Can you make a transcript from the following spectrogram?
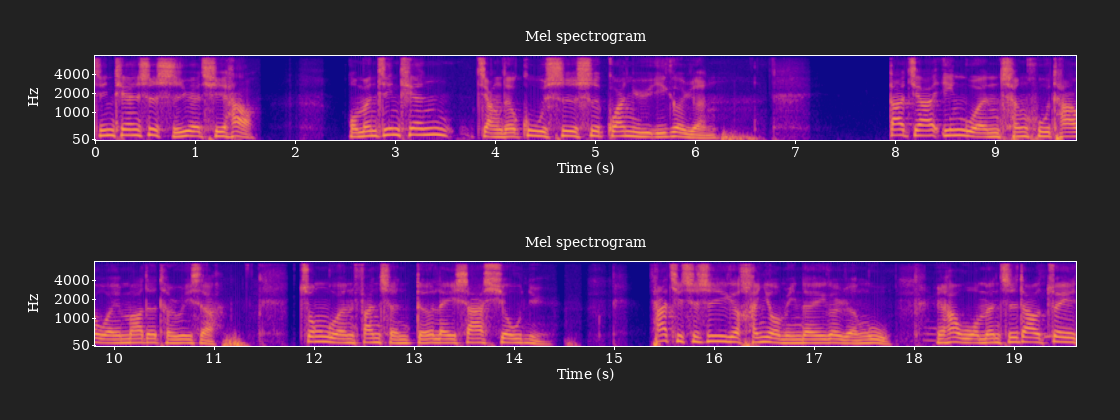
今天是十月七号。我们今天讲的故事是关于一个人，大家英文称呼她为 Mother Teresa，中文翻成德雷莎修女。她其实是一个很有名的一个人物。然后我们知道最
